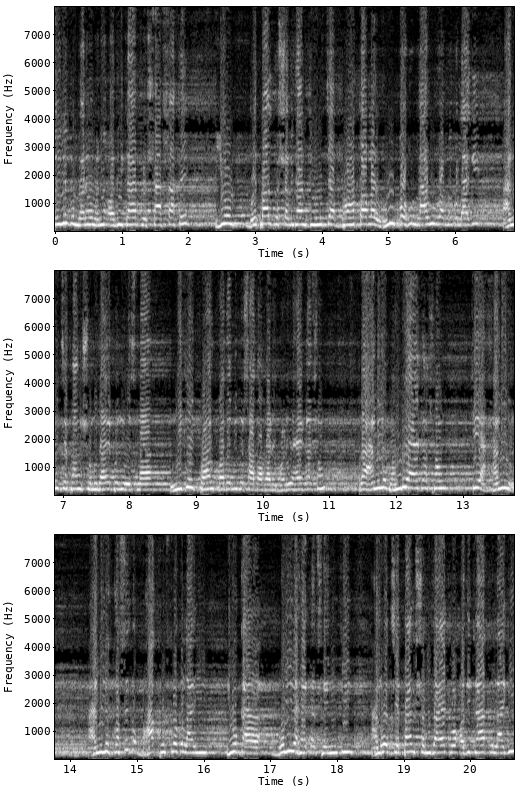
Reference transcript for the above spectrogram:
अहिलेको लडाउँ भने अधिकारको साथसाथै यो नेपालको संविधान दुई हजार बहत्तरलाई हुबहु लागू गर्नको लागि हामी चेपाङ समुदाय पनि यसमा निकै पहल कदमीको साथ अगाडि बढिरहेका छौँ। र हामीले भन्दै आएका छौँ कि हामी हामीले कसैको भाग खोज्नको लागि यो का बोलिरहेका छैनौँ कि हाम्रो चेपाङ समुदायको अधिकारको लागि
